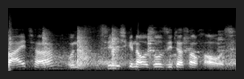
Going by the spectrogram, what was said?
weiter und ziemlich genau so sieht das auch aus.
